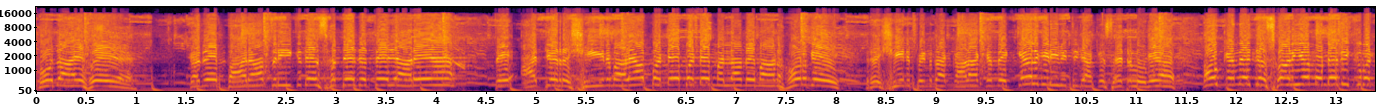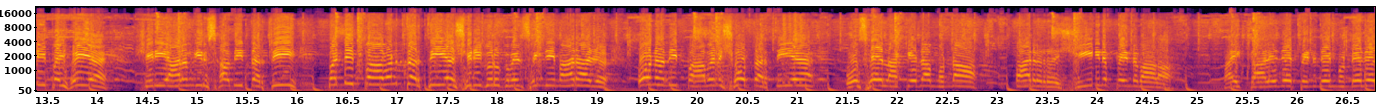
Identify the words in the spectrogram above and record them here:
ਖੁਦ ਆਏ ਹੋਏ ਹੈ ਕਦੇ 12 ਤਰੀਕ ਦੇ ਸੱਦੇ ਦਿੱਤੇ ਜਾ ਰਹੇ ਆ ਤੇ ਅੱਜ ਰਸ਼ੀਨ ਵਾਲਿਆ ਵੱਡੇ ਵੱਡੇ ਮੱਲਾਂ ਦੇ ਮਾਣ ਹੋਣਗੇ। ਰਸ਼ੀਨ ਪਿੰਡ ਦਾ ਕਾਲਾ ਕਹਿੰਦੇ ਕੈਲਗਰੀ ਵਿੱਚ ਜਾ ਕੇ ਸੈਟਲ ਹੋ ਗਿਆ। ਆਓ ਕਹਿੰਦੇ ਜਸਵਾਲੀਆ ਮੁੰਡੇ ਦੀ ਕਬੱਡੀ ਪਈ ਹੋਈ ਹੈ ਸ਼੍ਰੀ ਆਲਮਗੀਰ ਸਾਹਿਬ ਦੀ ਧਰਤੀ, ਵੱਡੀ ਪਾਵਨ ਧਰਤੀ ਹੈ ਸ਼੍ਰੀ ਗੁਰੂ ਗੋਬਿੰਦ ਸਿੰਘ ਜੀ ਮਹਾਰਾਜ। ਉਹਨਾਂ ਦੀ ਪਾਵਨ ਸ਼ੋ ਧਰਤੀ ਹੈ ਉਸੇ ਇਲਾਕੇ ਦਾ ਮੁੰਡਾ ਪਰ ਰਸ਼ੀਨ ਪਿੰਡ ਵਾਲਾ। ਭਾਈ ਕਾਲੇ ਦੇ ਪਿੰਡ ਦੇ ਮੁੰਡੇ ਦੇ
